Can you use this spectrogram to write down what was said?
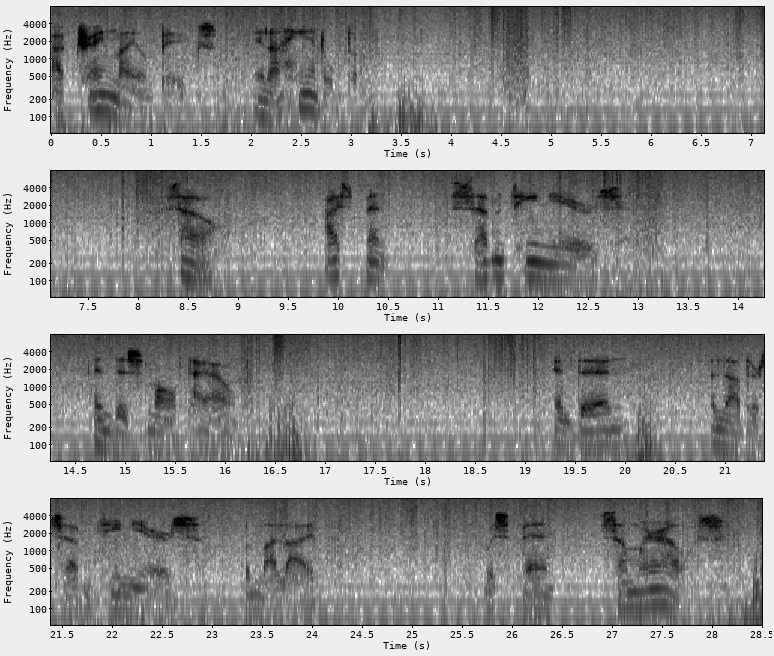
I've trained my own pigs, and I handled them. So, I spent 17 years in this small town. And then another 17 years of my life was spent somewhere else.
